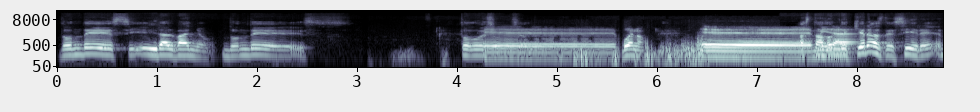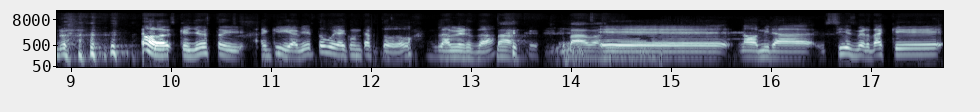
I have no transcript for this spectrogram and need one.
¿Dónde es ir al baño? ¿Dónde es todo eso? Eh, bueno, eh, hasta mira, donde quieras decir, ¿eh? no, es que yo estoy aquí abierto, voy a contar todo, la verdad. Va, va, va. Eh, no, mira, sí es verdad que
